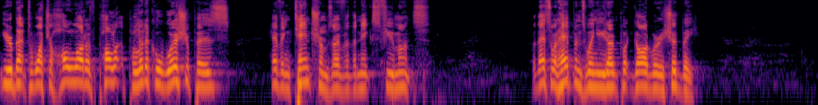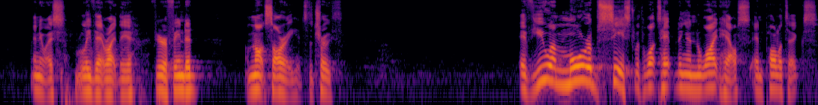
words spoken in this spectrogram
You're about to watch a whole lot of pol- political worshippers having tantrums over the next few months. But that's what happens when you don't put God where He should be. Anyways, leave that right there. If you're offended, I'm not sorry. It's the truth. If you are more obsessed with what's happening in the White House and politics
